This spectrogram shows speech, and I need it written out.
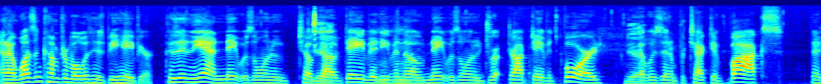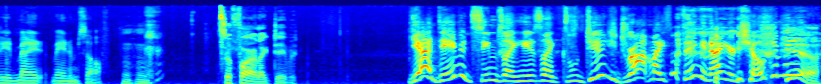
and I wasn't comfortable with his behavior. Because in the end, Nate was the one who choked Yeah. out David, even mm-hmm. though Nate was the one who dro- dropped David's board Yeah. that was in a protective box that he had made, made himself. Mm-hmm. So far, I like David. Yeah, David seems like he's like, dude, you dropped my thing and now you're choking me. Yeah,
